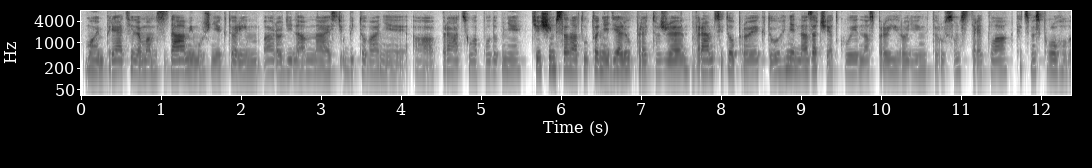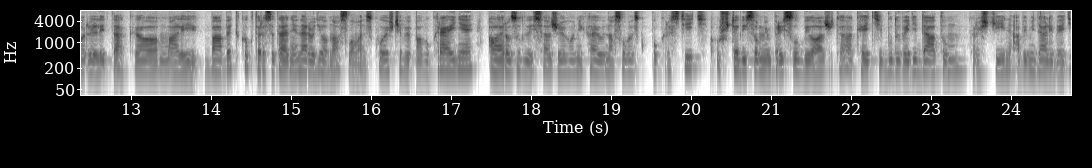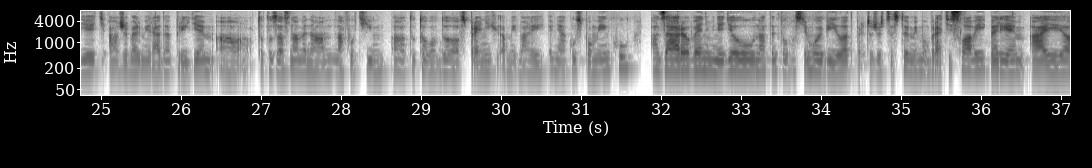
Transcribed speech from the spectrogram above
mojim priateľom, mám známym už niektorým rodinám nájsť ubytovanie, a prácu a podobne. Teším sa na túto nedeľu, pretože v rámci toho projektu hneď na začiatku jedna z prvých rodín, ktorú som stretla, keď sme spolu hovorili, tak e, mali bábetko, ktoré sa teda nenarodilo na Slovensku, ešte v, v Ukrajine, ale rozhodli sa, že ho nechajú na Slovensku pokrstiť. Už vtedy som im prislúbila, že teda keď budú vedieť dátum krštín, aby mi dali vedieť a že veľmi rada prídem a toto zaznamenám, nafotím túto lodolov pre nich aby mali nejakú spomienku. A zároveň v nedelu na tento vlastne môj výlet, pretože cestujem mimo Bratislavy, beriem aj e,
